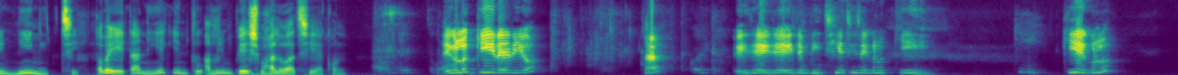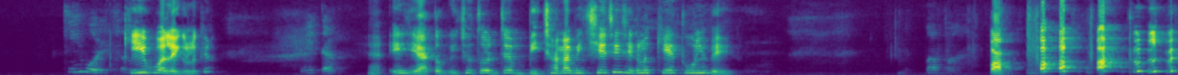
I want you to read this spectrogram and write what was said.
এমনিই নিচ্ছি। তবে এটা নিয়ে কিন্তু আমি বেশ ভালো আছি এখন। এগুলো কি রে রিও? হ্যাঁ? এই যে এই যে এই যে বিছিয়েছিস এগুলো কি? কি? কি এগুলো? কি বলে এগুলোকে? হ্যাঁ এই যে এত কিছু তোর যে বিছানা বিছিয়েছিস সেগুলো কে তুলবে? পাপ্পা তুলবে।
